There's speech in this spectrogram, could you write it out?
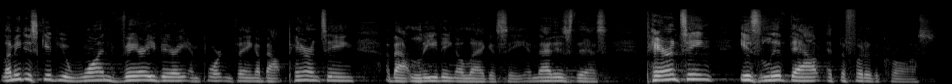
let me just give you one very, very important thing about parenting, about leaving a legacy, and that is this parenting is lived out at the foot of the cross.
